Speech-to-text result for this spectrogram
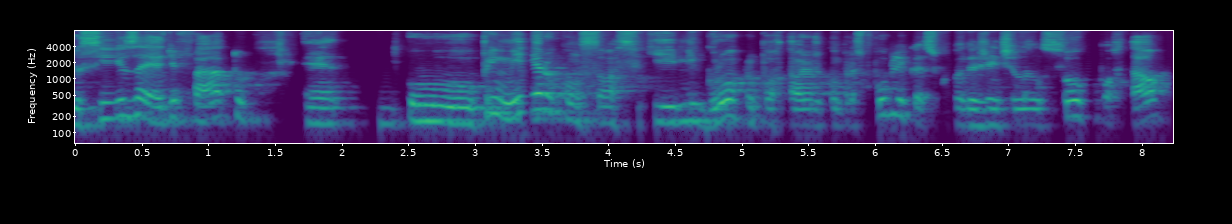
E o CISA é, de fato, é, o primeiro consórcio que migrou para o portal de compras públicas, quando a gente lançou o portal,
